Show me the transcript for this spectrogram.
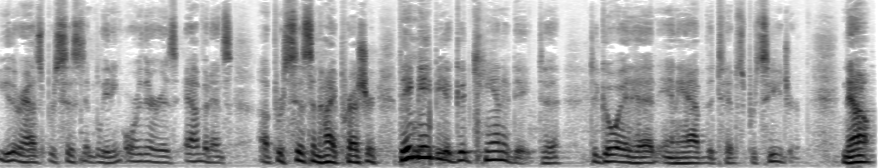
either has persistent bleeding or there is evidence of persistent high pressure, they may be a good candidate to, to go ahead and have the TIPS procedure. Now,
